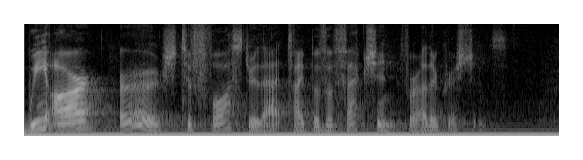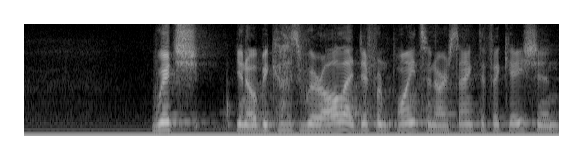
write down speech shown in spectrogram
We are urged to foster that type of affection for other Christians. Which, you know, because we're all at different points in our sanctification,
